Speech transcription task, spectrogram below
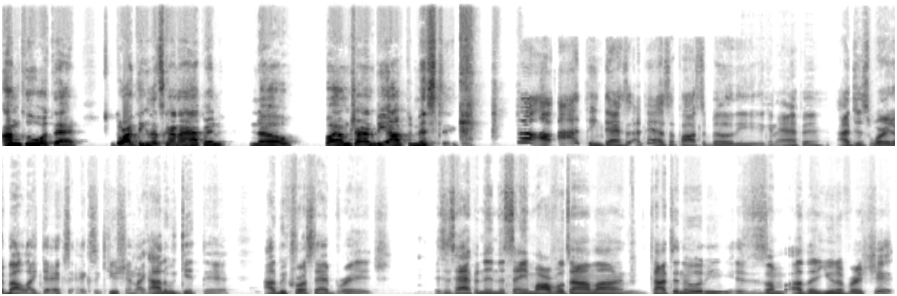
I'm cool with that. Do I think that's gonna happen? No, but I'm trying to be optimistic. No, I, I think that's I think that's a possibility. It can happen. I just worried about like the ex- execution. Like, how do we get there? How do we cross that bridge? Is this happening in the same Marvel timeline continuity? Is this some other universe shit?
